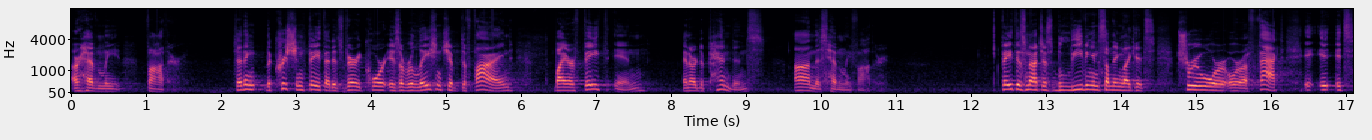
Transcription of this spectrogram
our Heavenly Father. So I think the Christian faith at its very core is a relationship defined by our faith in and our dependence on this Heavenly Father. Faith is not just believing in something like it's true or, or a fact, it, it, it's,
